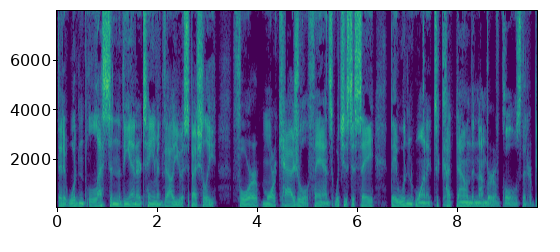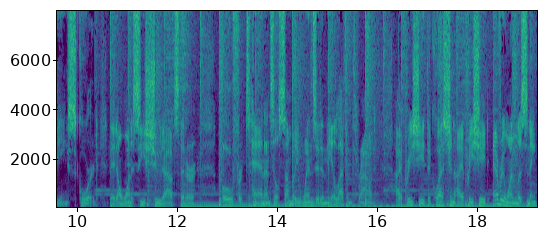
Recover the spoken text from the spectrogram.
that it wouldn't lessen the entertainment value, especially for more casual fans, which is to say they wouldn't want it to cut down the number of goals that are being scored. They don't want to see shootouts that are 0 for 10 until somebody wins it in the 11th round. I appreciate the question. I appreciate everyone listening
